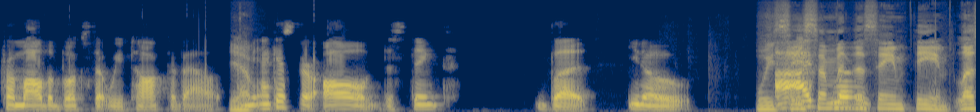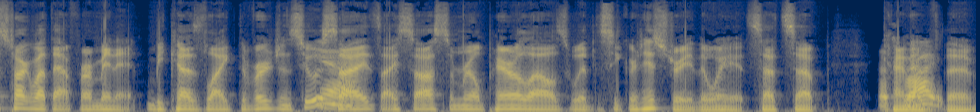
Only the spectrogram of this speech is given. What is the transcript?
From all the books that we talked about. Yep. I mean, I guess they're all distinct, but you know, we see I've some learned... of the same themes. Let's talk about that for a minute because, like the Virgin Suicides, yeah. I saw some real parallels with the Secret History, the way it sets up That's kind right. of the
